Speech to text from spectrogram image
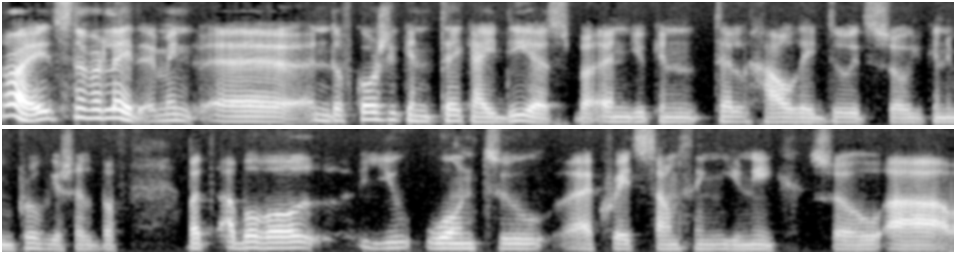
Right, it's never late. I mean, uh, and of course you can take ideas, but and you can tell how they do it, so you can improve yourself. But but above all, you want to uh, create something unique. So uh,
